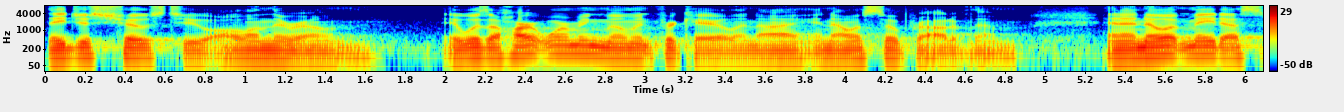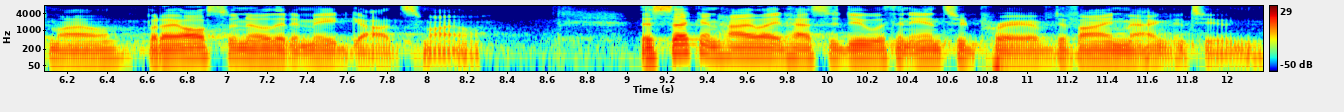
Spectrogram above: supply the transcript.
They just chose to all on their own. It was a heartwarming moment for Carol and I, and I was so proud of them. And I know it made us smile, but I also know that it made God smile. The second highlight has to do with an answered prayer of divine magnitude.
